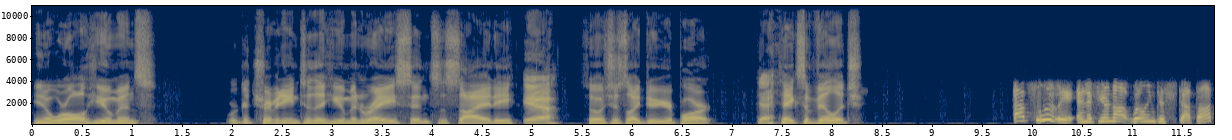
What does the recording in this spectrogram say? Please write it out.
You know, we're all humans. We're contributing to the human race and society. yeah. So it's just like, do your part. Okay. Takes a village. Absolutely. And if you're not willing to step up,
